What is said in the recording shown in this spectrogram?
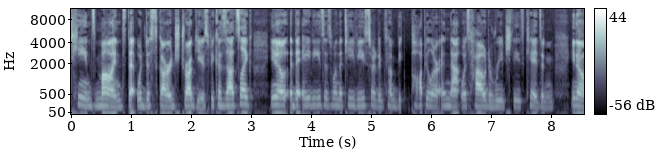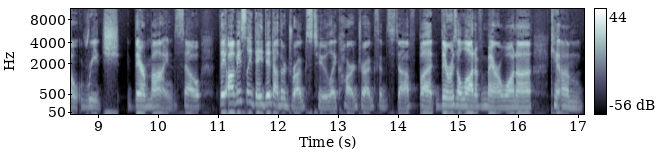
teens' minds that would discourage drug use because that's like, you know, the 80s is when the TV started to become popular and that was how to reach these kids and, you know, reach their minds. So they obviously they did other drugs too, like hard drugs and stuff, but there was a lot of marijuana um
